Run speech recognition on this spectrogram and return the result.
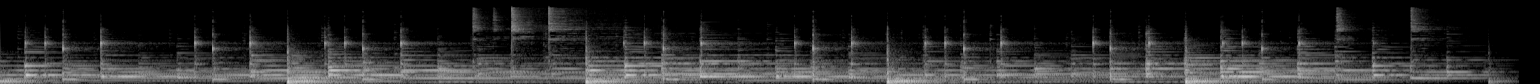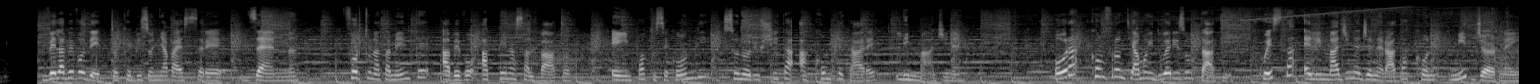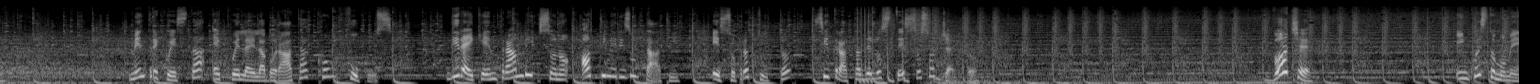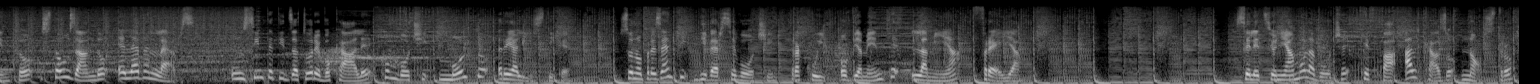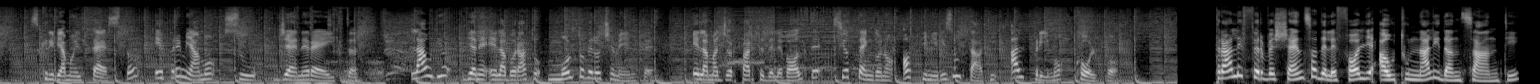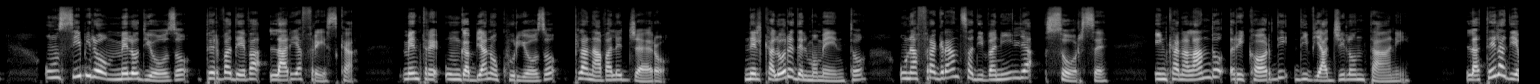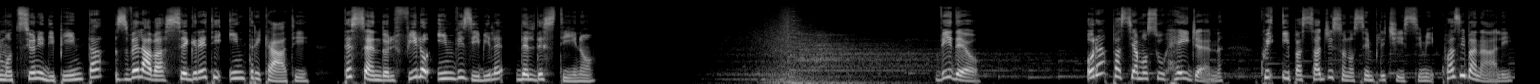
Ve l'avevo detto che bisognava essere zen Fortunatamente avevo appena salvato e in pochi secondi sono riuscita a completare l'immagine. Ora confrontiamo i due risultati. Questa è l'immagine generata con Midjourney, mentre questa è quella elaborata con Focus. Direi che entrambi sono ottimi risultati e soprattutto si tratta dello stesso soggetto. Voce! In questo momento sto usando Eleven Labs, un sintetizzatore vocale con voci molto realistiche. Sono presenti diverse voci, tra cui ovviamente la mia, Freya. Selezioniamo la voce che fa al caso nostro, scriviamo il testo e premiamo su Generate. L'audio viene elaborato molto velocemente e la maggior parte delle volte si ottengono ottimi risultati al primo colpo. Tra l'effervescenza delle foglie autunnali danzanti, un sibilo melodioso pervadeva l'aria fresca, mentre un gabbiano curioso planava leggero. Nel calore del momento, una fragranza di vaniglia sorse, incanalando ricordi di viaggi lontani. La tela di emozioni dipinta svelava segreti intricati, tessendo il filo invisibile del destino. Video. Ora passiamo su HeyGen, Qui i passaggi sono semplicissimi, quasi banali.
